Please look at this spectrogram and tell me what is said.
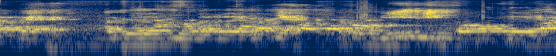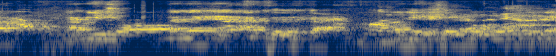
นะแม่เอาเชิญชวนเลยครับเนี่ยตรงนี้มีทองเลยครับมีทองนั่นแหละนะเชิญกันเอาเรียนเชิญตรงนี้แม่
